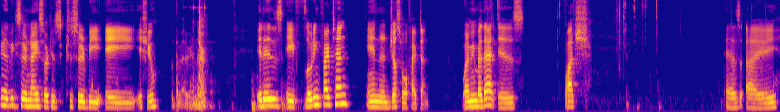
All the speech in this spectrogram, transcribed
of be considered nice or considered be a issue. Put the battery in there. It is a floating 510 and an adjustable 510. What I mean by that is, watch as I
